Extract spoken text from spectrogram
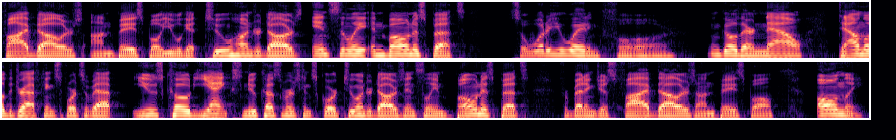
$5 on baseball, you will get $200 instantly in bonus bets. So what are you waiting for? You can go there now. Download the DraftKings Sportsbook app. Use code YANKS. New customers can score $200 instantly in bonus bets for betting just $5 on baseball. Only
